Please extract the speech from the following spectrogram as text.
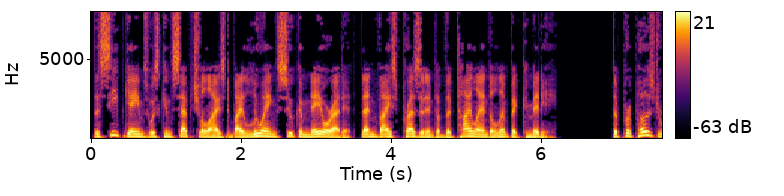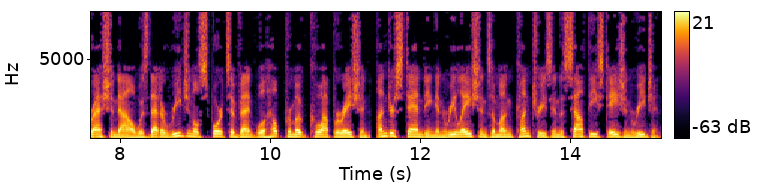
The SEAP Games was conceptualized by Luang Sukhum Nayapradit, then vice president of the Thailand Olympic Committee. The proposed rationale was that a regional sports event will help promote cooperation, understanding and relations among countries in the Southeast Asian region.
